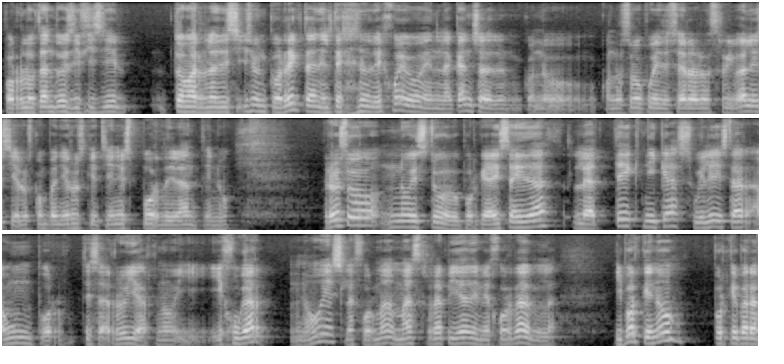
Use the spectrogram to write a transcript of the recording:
Por lo tanto es difícil tomar la decisión correcta en el terreno de juego, en la cancha, cuando, cuando solo puedes ver a los rivales y a los compañeros que tienes por delante, ¿no? Pero eso no es todo, porque a esa edad la técnica suele estar aún por desarrollar, ¿no? Y, y jugar no es la forma más rápida de mejorarla. ¿Y por qué no? Porque para,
